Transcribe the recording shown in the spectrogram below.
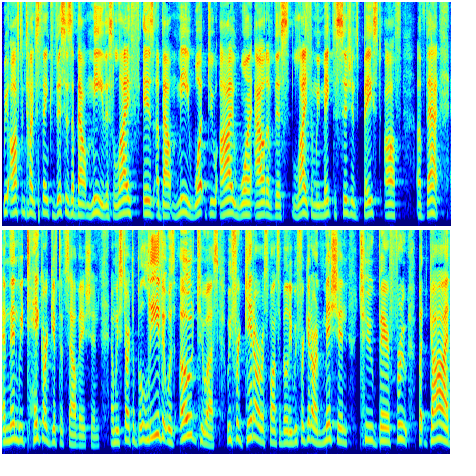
we oftentimes think this is about me. This life is about me. What do i want out of this life? And we make decisions based off of that. And then we take our gift of salvation and we start to believe it was owed to us. We forget our responsibility. We forget our mission to bear fruit. But god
